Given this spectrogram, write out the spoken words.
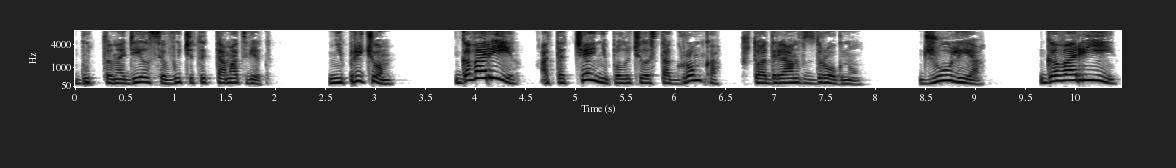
будто надеялся вычитать там ответ. «Ни при чем». «Говори!» От отчаяния получилось так громко, что Адриан вздрогнул. «Джулия! Говори!»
